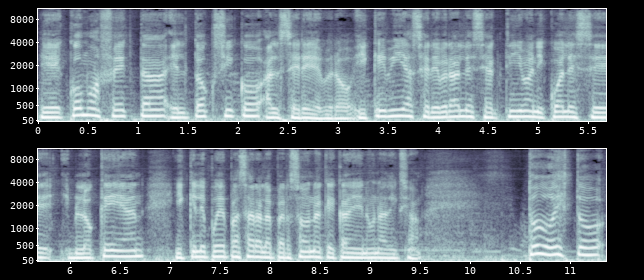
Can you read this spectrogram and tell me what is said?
Eh, ¿Cómo afecta el tóxico al cerebro? ¿Y qué vías cerebrales se activan y cuáles se bloquean? ¿Y qué le puede pasar a la persona que cae en una adicción? Todo esto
